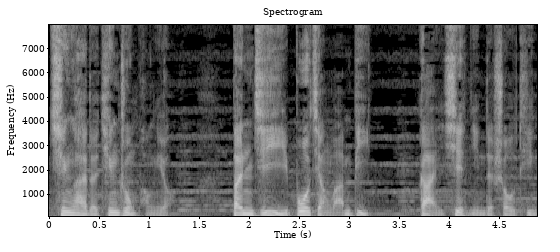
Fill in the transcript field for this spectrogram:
亲爱的听众朋友，本集已播讲完毕，感谢您的收听。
